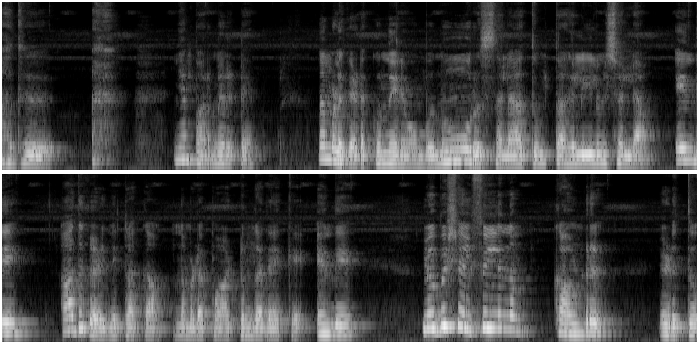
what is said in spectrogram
അത് ഞാൻ പറഞ്ഞു തരട്ടെ നമ്മൾ കിടക്കുന്നതിന് മുമ്പ് നൂറ് സലാത്തും തഹലീലും ചൊല്ലാം. എന്തേ? അത് കഴിഞ്ഞിട്ടാക്കാം നമ്മുടെ പാട്ടും കഥയൊക്കെ. എന്തേ? ലുബി ഷെൽഫിൽ നിന്നും കൗണ്ടർ എടുത്തു.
